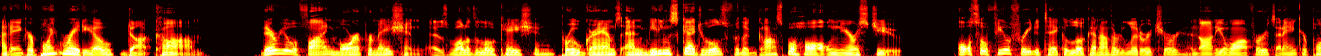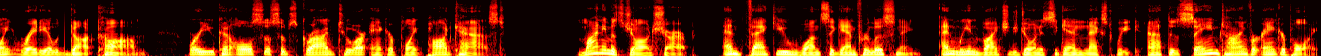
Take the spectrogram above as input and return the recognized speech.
at anchorpointradio.com. There you will find more information, as well as the location, programs, and meeting schedules for the Gospel Hall nearest you. Also, feel free to take a look at other literature and audio offers at anchorpointradio.com, where you can also subscribe to our Anchorpoint podcast. My name is John Sharp, and thank you once again for listening. And we invite you to join us again next week at the same time for Anchor Point,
